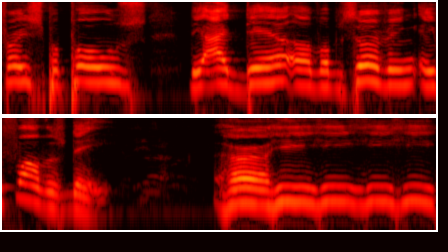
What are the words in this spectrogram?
first proposed the idea of observing a Father's Day. Her, he, he, he, he,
